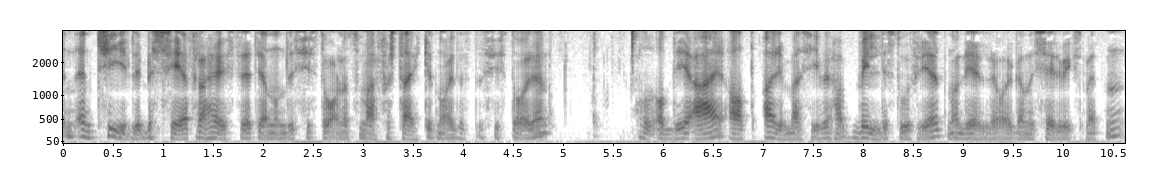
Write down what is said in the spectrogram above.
en, en tydelig beskjed fra Høyesterett gjennom de siste årene, som er forsterket nå i dette siste året, og det er at arbeidsgiver har veldig stor frihet når det gjelder å organisere virksomheten,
